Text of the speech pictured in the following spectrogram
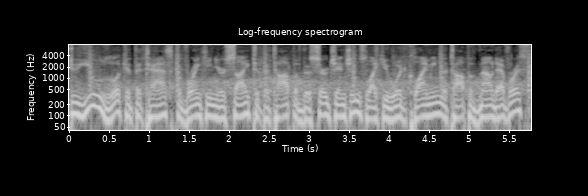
Do you look at the task of ranking your site at the top of the search engines like you would climbing the top of Mount Everest?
